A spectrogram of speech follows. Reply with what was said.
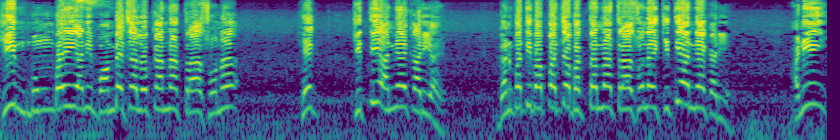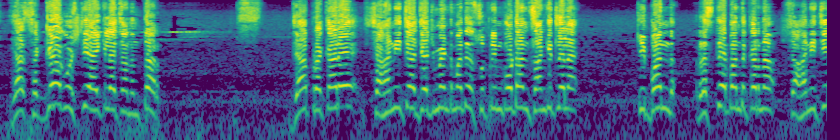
की मुंबई आणि बॉम्बेच्या लोकांना त्रास होणं हे किती अन्यायकारी आहे. गणपती बाप्पांच्या भक्तांना त्रास होणं हे किती अन्यायकारी आहे. आणि ह्या सगळ्या गोष्टी ऐकल्याच्या नंतर ज्या प्रकारे शहानीच्या जजमेंटमध्ये सुप्रीम कोर्टानं सांगितलेलं आहे की बंद रस्ते बंद करणं शहानीची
